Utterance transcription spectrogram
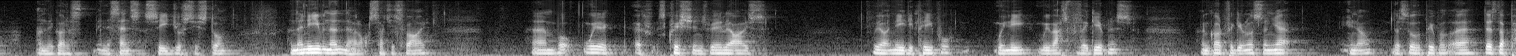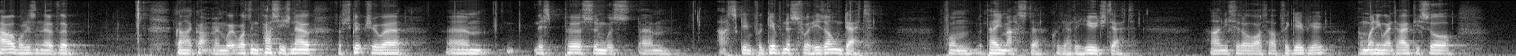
and they've got to, in a sense, see justice done. And then even then they're not satisfied. Um, but we, as Christians, realise we are needy people. We need, we've asked for forgiveness, and God forgiven us, and yet, you know, there's still the people there. There's the parable, isn't there, of the guy, I can't remember it was in the passage now of Scripture where um, this person was um, asking forgiveness for his own debt from the paymaster because he had a huge debt. And he said, Oh, right, I'll forgive you. And when he went out, he saw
